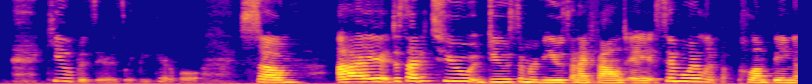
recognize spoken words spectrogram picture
cute, but seriously be careful. So I decided to do some reviews and I found a similar lip plumping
